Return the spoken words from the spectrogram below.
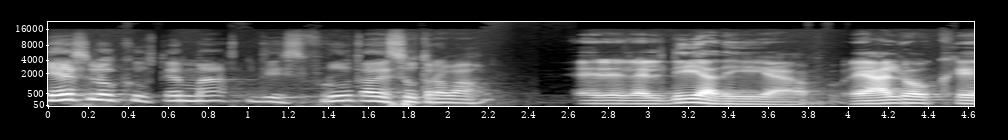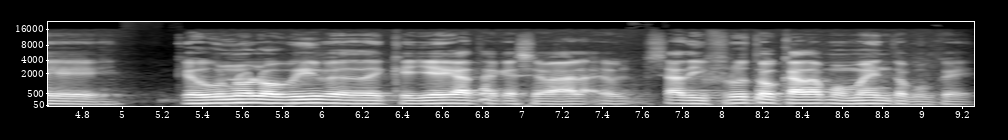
¿Qué es lo que usted más disfruta de su trabajo? El, el día a día es algo que, que uno lo vive desde que llega hasta que se va. O sea, disfruto cada momento porque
